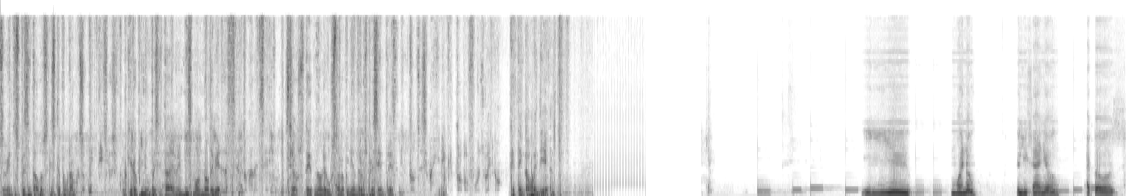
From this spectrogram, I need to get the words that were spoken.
Los eventos presentados en este programa son ficticios. Cualquier opinión presentada en el mismo no deberá ser tomada en serio. Si a usted no le gusta la opinión de los presentes, entonces imagine que todo fue un sueño. Que tenga buen día. Y bueno, feliz año a todos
